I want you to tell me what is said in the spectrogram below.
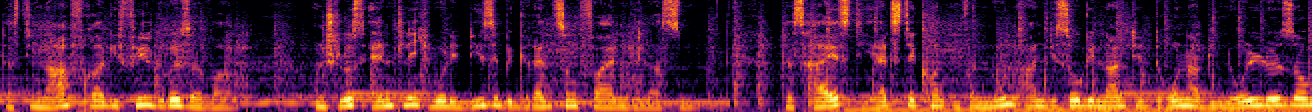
dass die Nachfrage viel größer war und schlussendlich wurde diese Begrenzung fallen gelassen. Das heißt, die Ärzte konnten von nun an die sogenannte Dronabinol-Lösung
